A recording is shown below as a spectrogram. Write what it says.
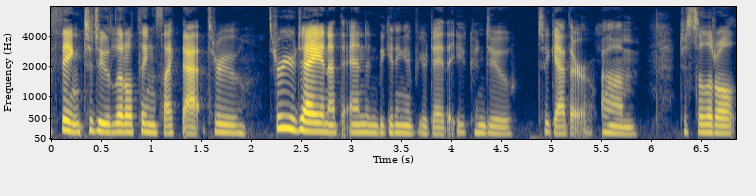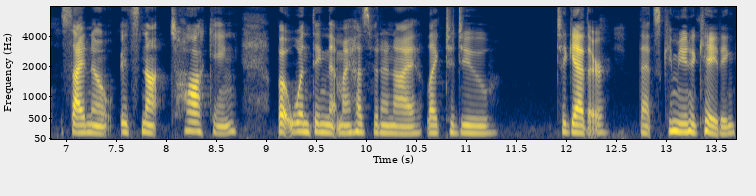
thing to do little things like that through through your day and at the end and beginning of your day that you can do together. Um, just a little side note it's not talking, but one thing that my husband and I like to do together that's communicating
